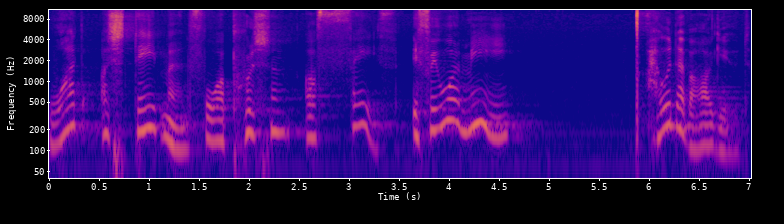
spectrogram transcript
What a statement for a person of faith. If it were me, I would have argued.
